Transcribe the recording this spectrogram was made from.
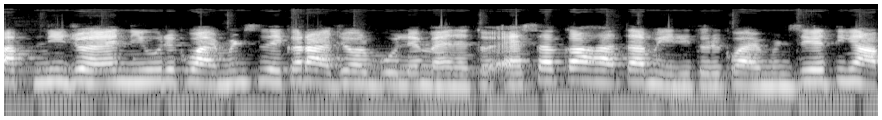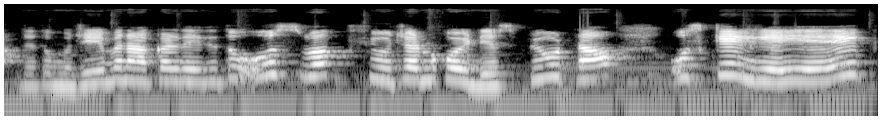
अपनी जो है न्यू रिक्वायरमेंट्स लेकर आ जाए और बोले, मैंने तो ऐसा कहा था, मेरी तो रिक्वायरमेंट्स ये थी, आपने तो मुझे ये बनाकर दे दी। तो उस वक्त फ्यूचर में कोई डिस्प्यूट ना हो, उसके लिए ये एक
